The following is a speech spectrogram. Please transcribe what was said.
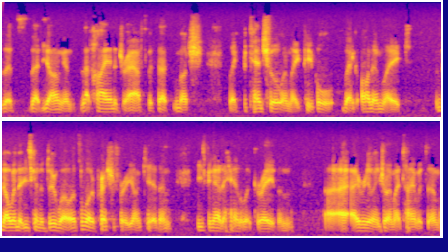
that's that young and that high in a draft with that much like potential and like people like on him like knowing that he's going to do well. It's a lot of pressure for a young kid, and he's been able to handle it great. And I, really enjoy my time with him.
